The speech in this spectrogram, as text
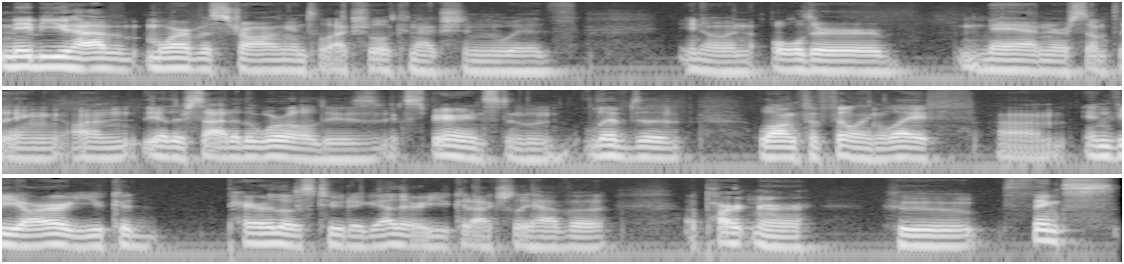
maybe you have more of a strong intellectual connection with, you know, an older man or something on the other side of the world who's experienced and lived a long, fulfilling life. Um, in VR, you could pair those two together. You could actually have a, a partner who thinks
